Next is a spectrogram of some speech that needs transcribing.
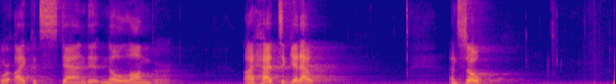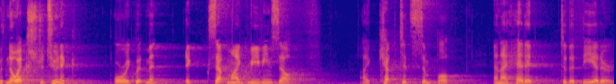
where I could stand it no longer. I had to get out. And so, with no extra tunic or equipment except my grieving self, I kept it simple and I headed to the theater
